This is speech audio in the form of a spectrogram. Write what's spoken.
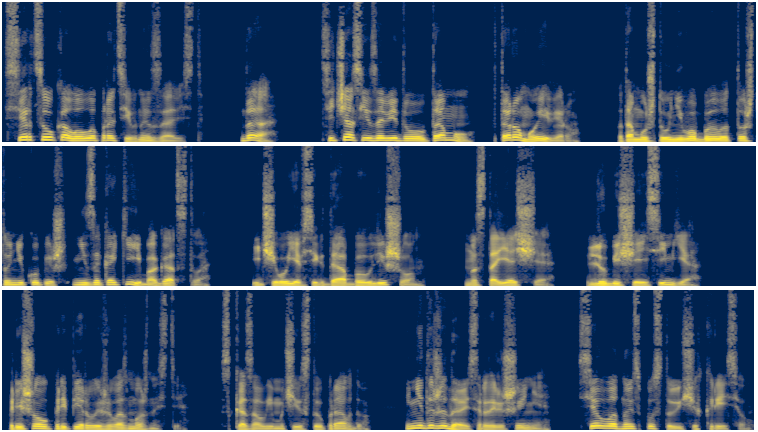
Сердце уколола противная зависть. Да, сейчас я завидовал тому, второму Эйверу, потому что у него было то, что не купишь ни за какие богатства, и чего я всегда был лишен. Настоящая, любящая семья. Пришел при первой же возможности, сказал ему чистую правду, и, не дожидаясь разрешения, сел в одно из пустующих кресел.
